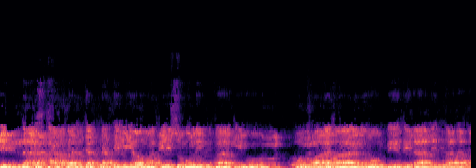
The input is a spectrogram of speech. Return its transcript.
إن أصحاب الجنة اليوم في سبل فاكهون هم وأزواجهم في ظلال على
